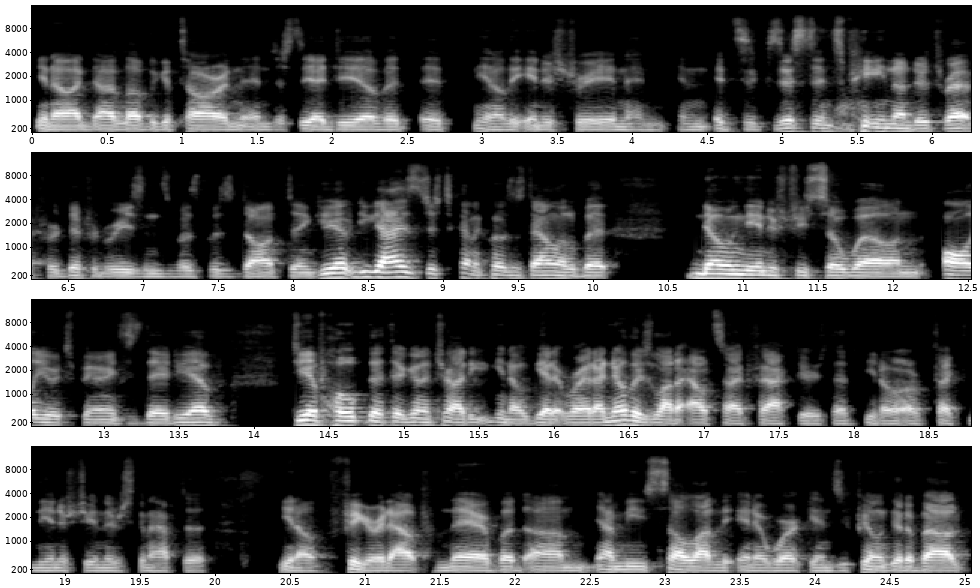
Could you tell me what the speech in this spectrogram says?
You know, I, I love the guitar and, and just the idea of it, it, you know, the industry and, and, and its existence being under threat for different reasons was, was daunting. Do you, have, you guys, just to kind of close this down a little bit, knowing the industry so well and all your experiences there, do you have do you have hope that they're going to try to you know get it right? I know there's a lot of outside factors that you know are affecting the industry, and they're just going to have to you know figure it out from there. But um, I mean, you saw a lot of the inner workings. You feeling good about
